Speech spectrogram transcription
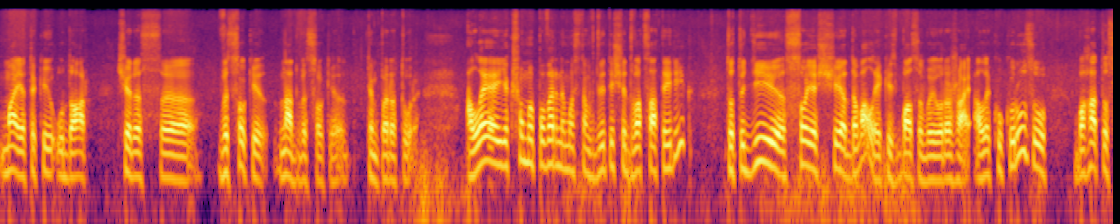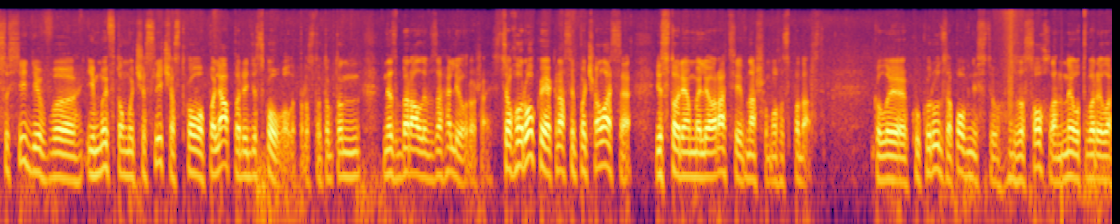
має такий удар через е, високі, надвисокі температури. Але якщо ми повернемось там в 2020 рік, то тоді соя ще давала якийсь базовий урожай, але кукурузу багато сусідів, е, і ми в тому числі частково поля передісковували просто, тобто не збирали взагалі урожай. З цього року якраз і почалася історія меліорації в нашому господарстві, коли кукурудза повністю засохла, не утворила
